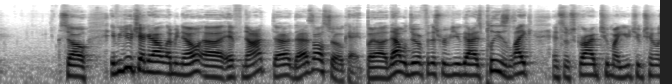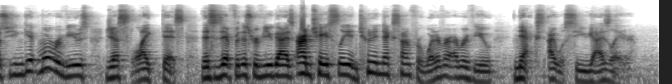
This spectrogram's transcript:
So if you do check it out, let me know. Uh, if not, uh, that is also okay. But uh, that will do it for this review, guys. Please like and subscribe to my YouTube channel so you can get more reviews just like this. This is it for this review, guys. I'm Chase Lee, and tune in next time for whatever I review next. I will see you guys later.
